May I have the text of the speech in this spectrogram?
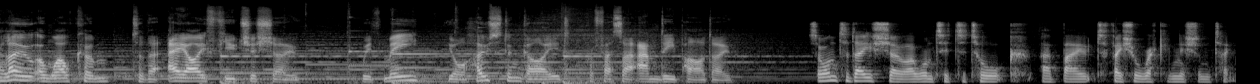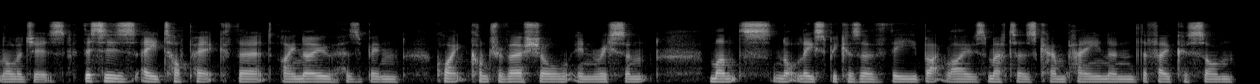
Hello and welcome to the AI Future Show with me, your host and guide, Professor Andy Pardoe. So, on today's show, I wanted to talk about facial recognition technologies. This is a topic that I know has been quite controversial in recent months, not least because of the Black Lives Matters campaign and the focus on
